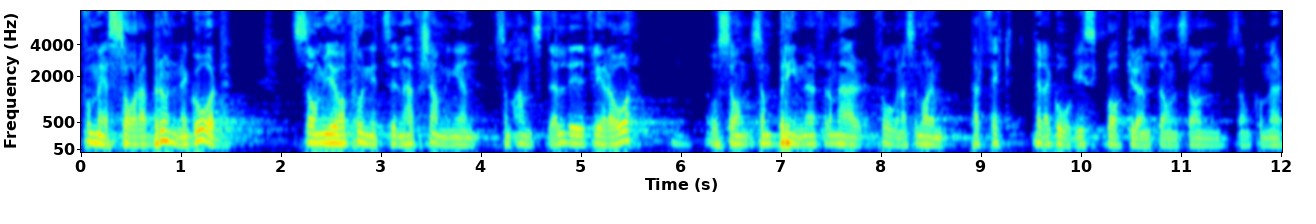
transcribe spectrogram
få med Sara Brunnegård som ju har funnits i den här församlingen som anställd i flera år och som, som brinner för de här frågorna, som har en perfekt pedagogisk bakgrund som, som, som kommer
